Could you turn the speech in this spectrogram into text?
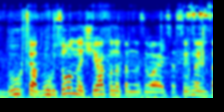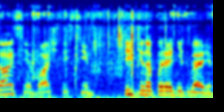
Двох, ця двохзонна, чи як вона там називається? Сигналізація, бачите, стін. Тільки на передні двері.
